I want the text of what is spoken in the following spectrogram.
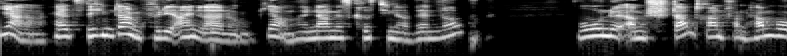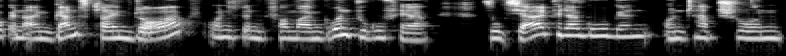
Ja, herzlichen Dank für die Einladung. Ja, mein Name ist Christina Wendorf, wohne am Stadtrand von Hamburg in einem ganz kleinen Dorf und bin von meinem Grundberuf her Sozialpädagogin und habe schon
